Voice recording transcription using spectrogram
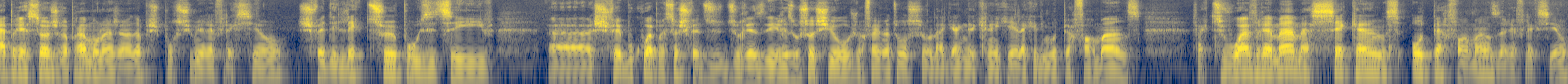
après ça, je reprends mon agenda puis je poursuis mes réflexions. Je fais des lectures positives. Euh, je fais beaucoup. Après ça, je fais du, des réseaux sociaux. Je vais faire un tour sur la gang de Crinquet, l'Académie de performance. Fait que tu vois vraiment ma séquence haute performance de réflexion.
